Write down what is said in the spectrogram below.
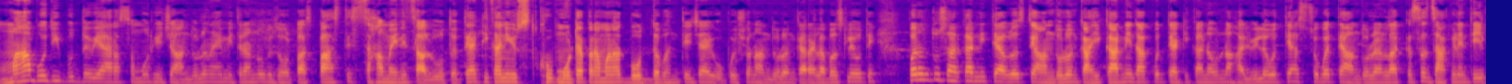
महाबोधी बुद्ध विहारासमोर हे जे आंदोलन आहे मित्रांनो जवळपास पाच ते सहा महिने चालू होतं. त्या ठिकाणी खूप मोठ्या प्रमाणात बौद्ध भंते जे आहे उपोषण आंदोलन करायला बसले होते. परंतु सरकारने त्यावेळेस ते आंदोलन काही कारणे दाखवत त्या ठिकाणावरून हलविलं व त्याचसोबत त्या आंदोलनाला कसं झाकण्यात येईल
